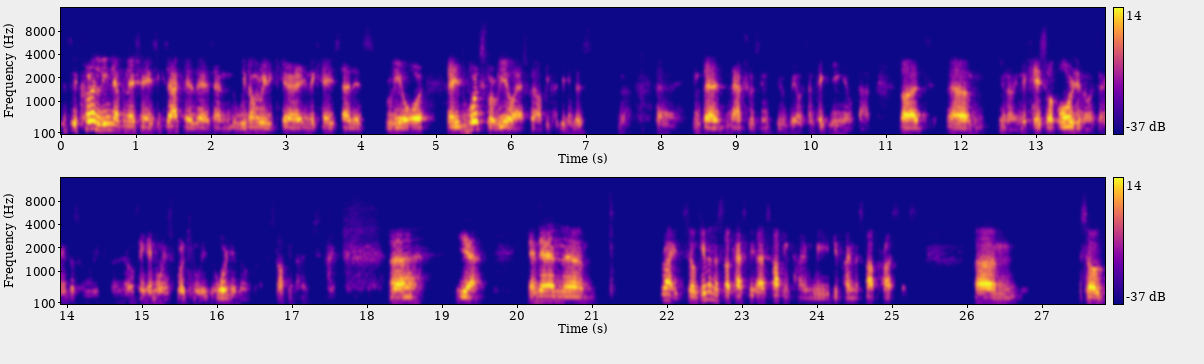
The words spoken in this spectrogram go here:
the current lean definition is exactly this, and we don't really care in the case that it's real or it works for real as well because you can just you know uh, embed naturals into reals and take the union of that. But um, you know in the case of ordinals, then it doesn't work. But I don't think anyone is working with ordinal stopping times. uh, yeah, and then. Um, Right, so given the stochastic uh, stopping time, we define the stop process. Um, so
